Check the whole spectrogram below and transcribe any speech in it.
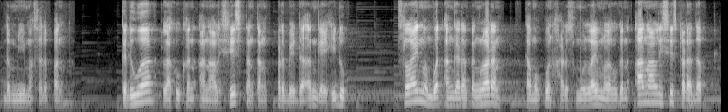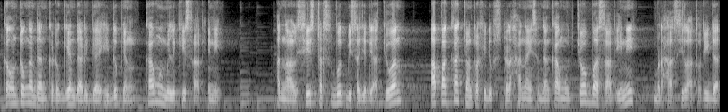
demi masa depan. Kedua, lakukan analisis tentang perbedaan gaya hidup. Selain membuat anggaran pengeluaran, kamu pun harus mulai melakukan analisis terhadap keuntungan dan kerugian dari gaya hidup yang kamu miliki saat ini. Analisis tersebut bisa jadi acuan apakah contoh hidup sederhana yang sedang kamu coba saat ini berhasil atau tidak.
